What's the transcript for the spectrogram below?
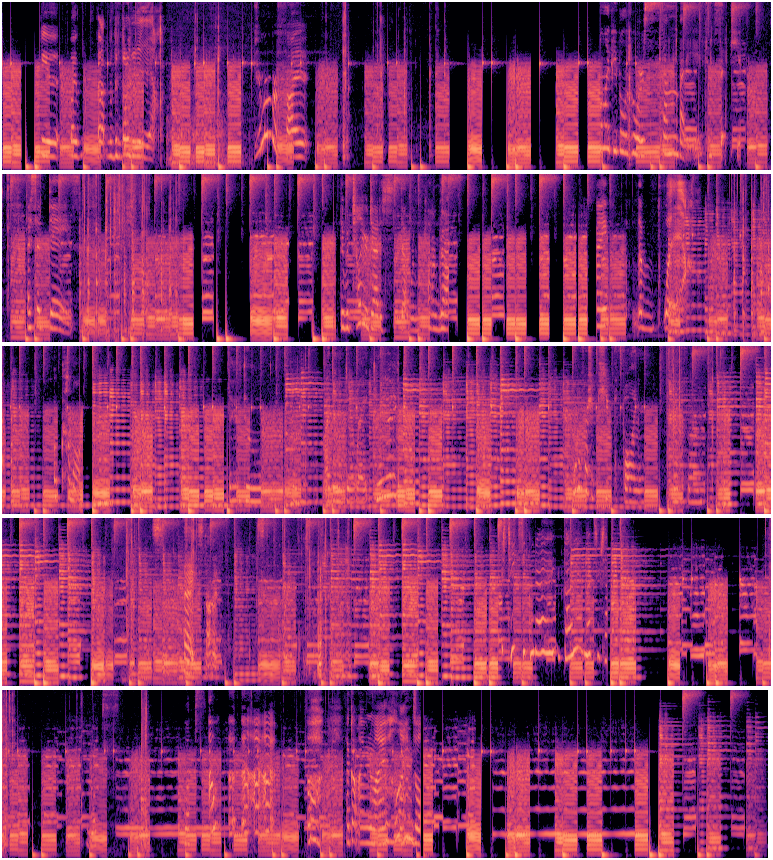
Like. Uh, Do you remember five? Only people who are somebody can sit here. I said days. They would tell your dad that we're oh god. Come on. I didn't do it right. Can you do it? I wonder if I should keep falling microphone. Hey, stop it. Oh, uh, uh, uh, uh. Oh, I got my, my lines all.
